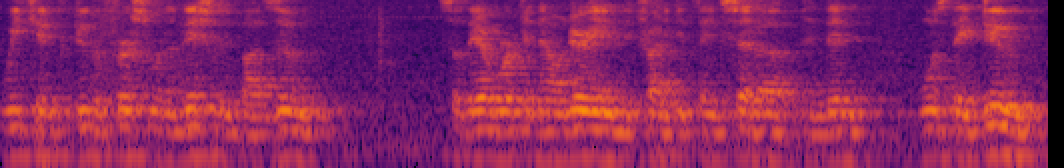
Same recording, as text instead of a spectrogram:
we can do the first one initially by Zoom. So they're working now on their end to try to get things set up. And then, once they do,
